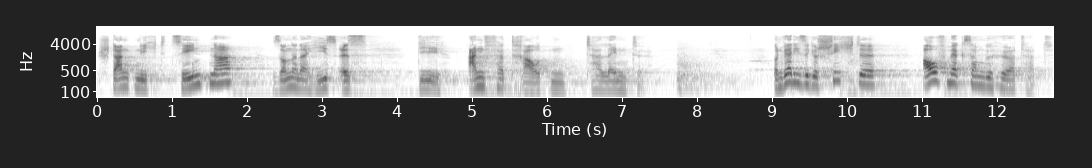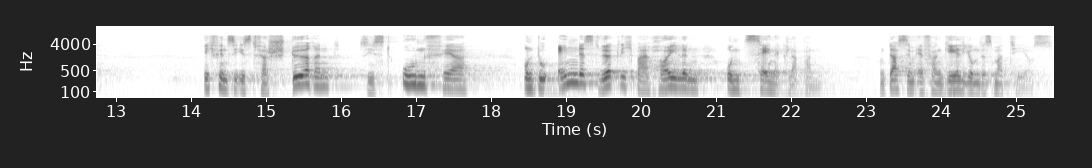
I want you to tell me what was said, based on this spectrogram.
stand nicht Zehntner, sondern da hieß es die anvertrauten Talente. Und wer diese Geschichte aufmerksam gehört hat, ich finde, sie ist verstörend, sie ist unfair und du endest wirklich bei Heulen und Zähneklappern. Und das im Evangelium des Matthäus.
